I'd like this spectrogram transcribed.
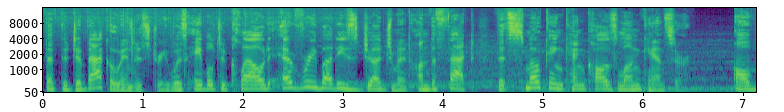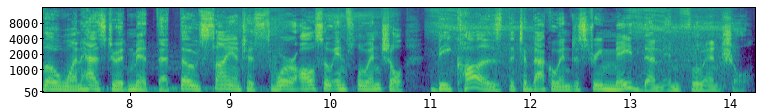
that the tobacco industry was able to cloud everybody's judgment on the fact that smoking can cause lung cancer. Although one has to admit that those scientists were also influential because the tobacco industry made them influential.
